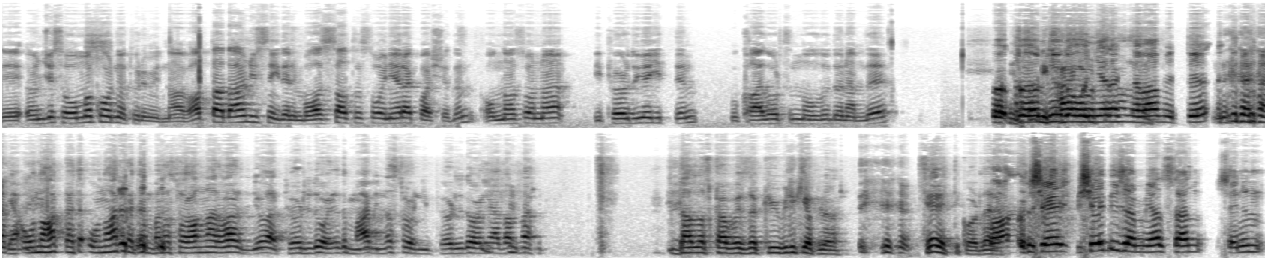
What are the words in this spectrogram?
e, önce savunma koordinatörü müydün abi? Hatta daha öncesine gidelim. Boğaziçi Saltins'ta oynayarak başladın. Ondan sonra bir Purdue'ya gittin. Bu Kyle Orton'un olduğu dönemde. Purdue'da oynayarak devam etti. ya onu hakikaten onu hakikaten bana soranlar vardı. Diyorlar Purdue'da oynadım mı abi nasıl oynayayım? Purdue'da oynayan adamlar Dallas Cowboys'da QB'lik yapıyorlar. Seyrettik orada. Ba- şey bir şey diyeceğim ya sen senin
